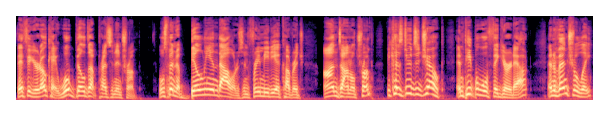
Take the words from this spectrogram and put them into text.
They figured, okay, we'll build up President Trump. We'll spend a billion dollars in free media coverage on Donald Trump because dude's a joke and people will figure it out. And eventually,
